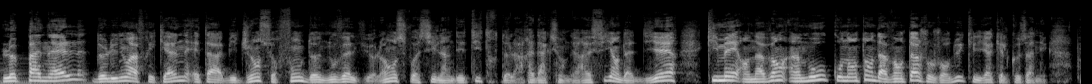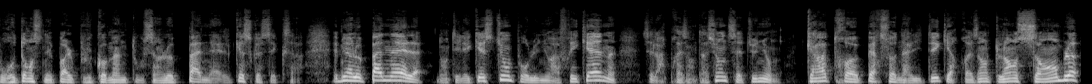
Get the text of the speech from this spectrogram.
Le panel de l'Union africaine est à Abidjan sur fond de nouvelles violences. Voici l'un des titres de la rédaction des RFI en date d'hier, qui met en avant un mot qu'on entend davantage aujourd'hui qu'il y a quelques années. Pour autant, ce n'est pas le plus commun de tous, hein, le panel. Qu'est-ce que c'est que ça? Eh bien, le panel dont il est question pour l'Union africaine, c'est la représentation de cette Union quatre personnalités qui représentent l'ensemble,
